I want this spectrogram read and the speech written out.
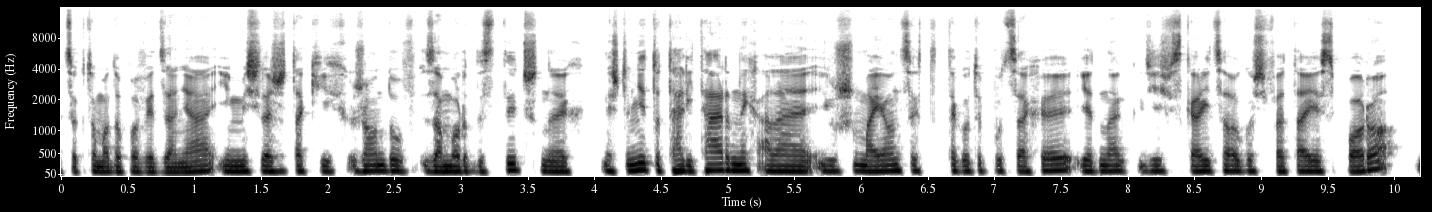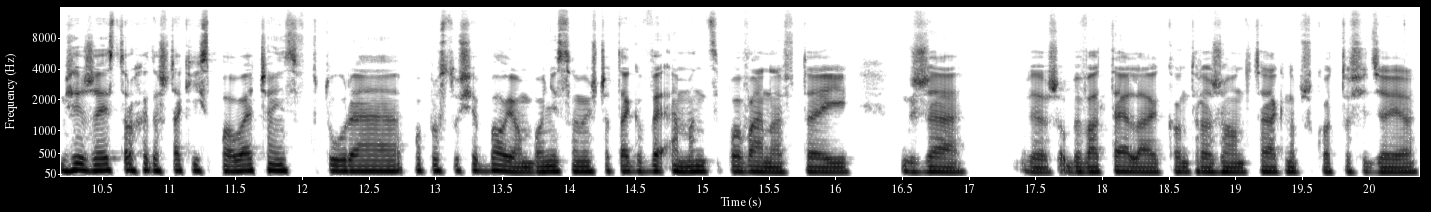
co kto ma do powiedzenia. I myślę, że takich rządów zamordystycznych, jeszcze nie totalitarnych, ale już mających tego typu cechy, jednak gdzieś w skali całego świata jest sporo. Myślę, że jest trochę też takich społeczeństw, które po prostu się boją, bo nie są jeszcze tak wyemancypowane w tej grze, wiesz, obywatele kontra rząd, tak jak na przykład to się dzieje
